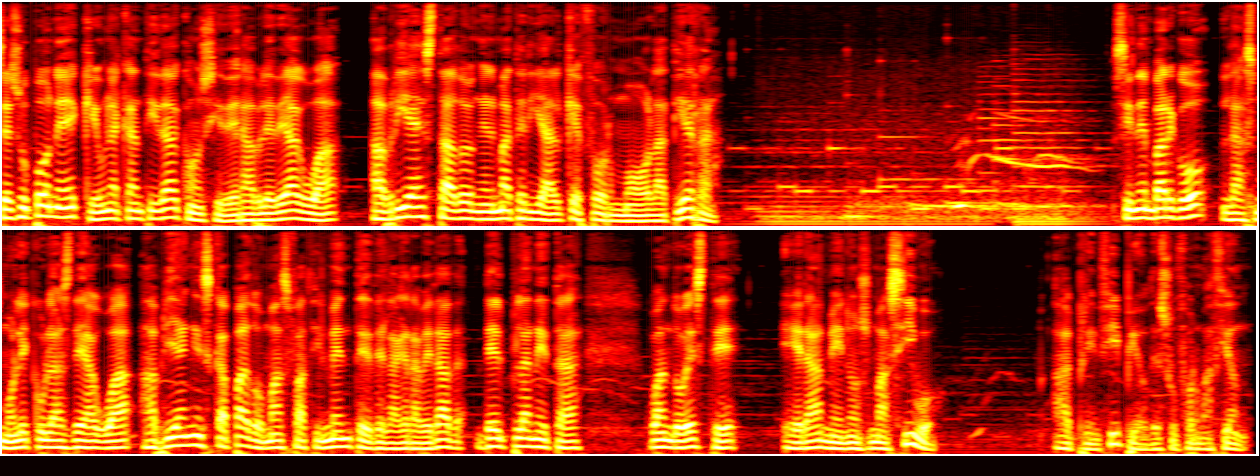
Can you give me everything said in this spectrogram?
Se supone que una cantidad considerable de agua habría estado en el material que formó la Tierra. Sin embargo, las moléculas de agua habrían escapado más fácilmente de la gravedad del planeta cuando éste era menos masivo, al principio de su formación.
